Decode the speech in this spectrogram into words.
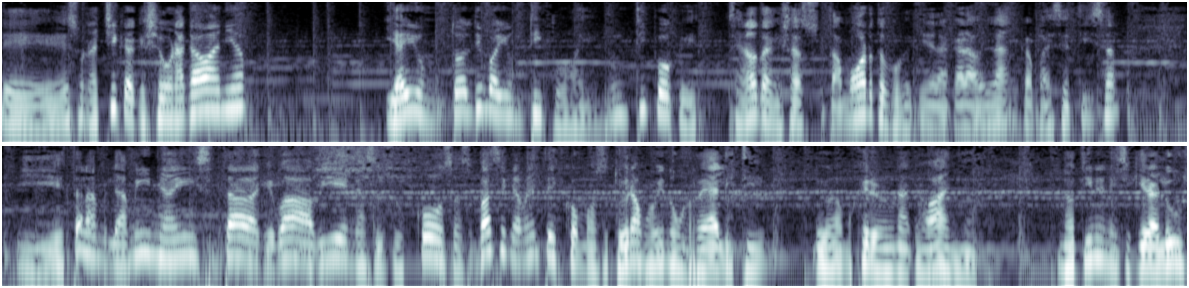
Eh, es una chica que llega a una cabaña y hay un todo el tiempo hay un tipo ahí, un tipo que se nota que ya está muerto porque tiene la cara blanca, parece tiza. Y está la, mina ahí sentada que va, viene, hace sus cosas. Básicamente es como si estuviéramos viendo un reality de una mujer en una cabaña. No tiene ni siquiera luz.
